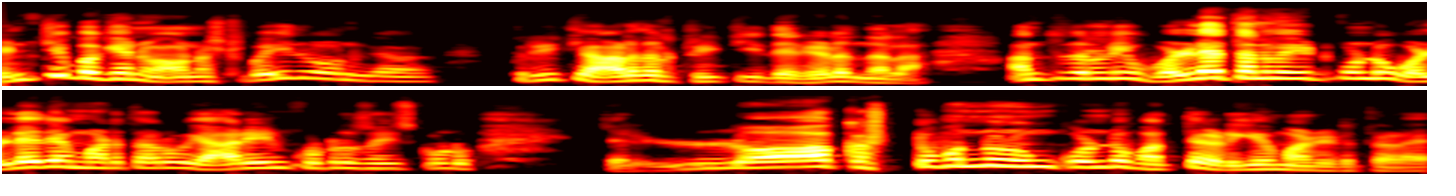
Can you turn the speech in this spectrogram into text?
ಹೆಂಡತಿ ಬಗ್ಗೆನೂ ಅವನಷ್ಟು ಬೈದರು ಅವ್ನಿಗೆ ಪ್ರೀತಿ, ಆಳದಲ್ಲಿ ಪ್ರೀತಿ ಇದೆ ಹೇಳದ್ನಲ್ಲ. ಅಂಥದ್ರಲ್ಲಿ ಒಳ್ಳೆತನವೇ ಇಟ್ಕೊಂಡು ಒಳ್ಳೇದೇ ಮಾಡ್ತಾರೋ, ಯಾರೇನು ಕೊಟ್ಟರು ಸಹಿಸ್ಕೊಂಡು ಎಲ್ಲ ಕಷ್ಟವನ್ನು ನುಂಗ್ಕೊಂಡು ಮತ್ತೆ ಅಡುಗೆ ಮಾಡಿರ್ತಾಳೆ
